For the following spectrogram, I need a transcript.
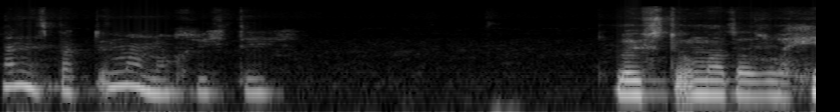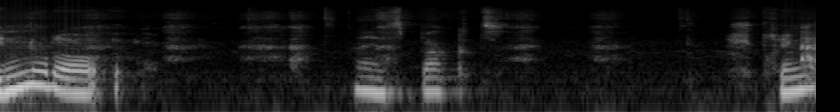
Mann, es backt immer noch richtig. Läufst du immer da so hin oder Nein, es backt. springen?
